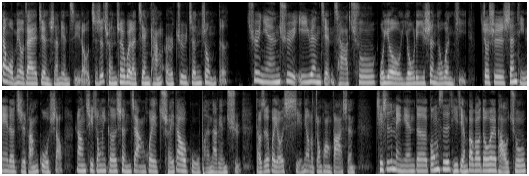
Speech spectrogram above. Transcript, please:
但我没有在健身练肌肉，只是纯粹为了健康而去增重的。去年去医院检查出我有游离肾的问题，就是身体内的脂肪过少，让其中一颗肾脏会垂到骨盆那边去，导致会有血尿的状况发生。其实每年的公司体检报告都会跑出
